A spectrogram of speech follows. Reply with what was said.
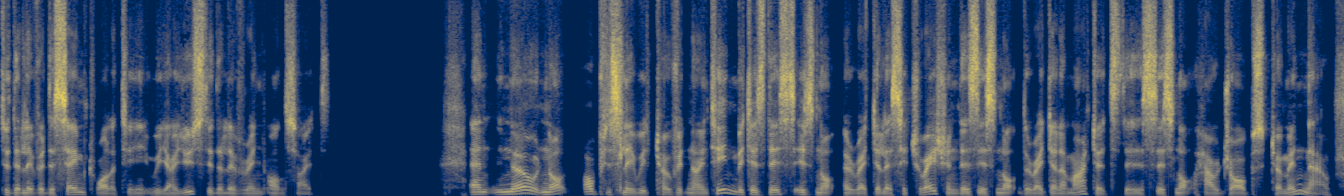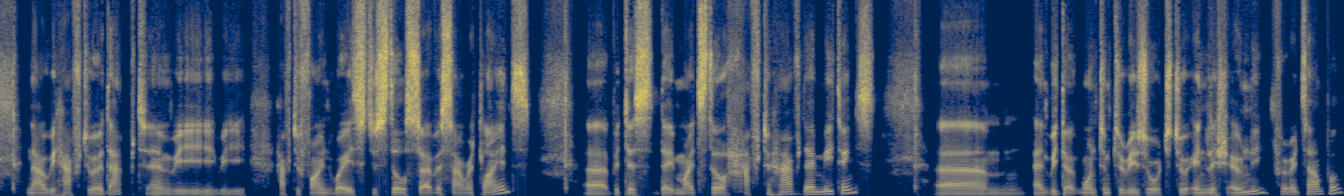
to deliver the same quality we are used to delivering on site. And no, not obviously with COVID 19, because this is not a regular situation. This is not the regular market. This is not how jobs come in now. Now we have to adapt and we, we have to find ways to still service our clients uh, because they might still have to have their meetings. Um, and we don't want them to resort to English only, for example.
